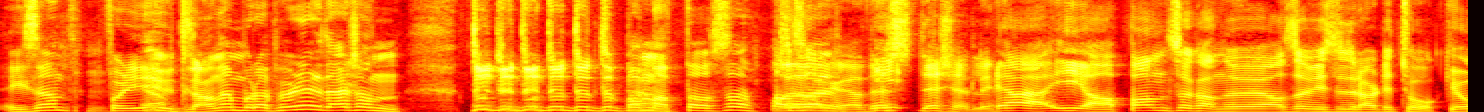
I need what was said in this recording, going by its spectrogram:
Ikke sant? Fordi i utlandet, morapuler, det er sånn du, du, du, du, du, du, på natta også. Altså, Altså, ok, det, det er kjedelig. Ja, I Japan så kan du, altså hvis du drar til Tokyo,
